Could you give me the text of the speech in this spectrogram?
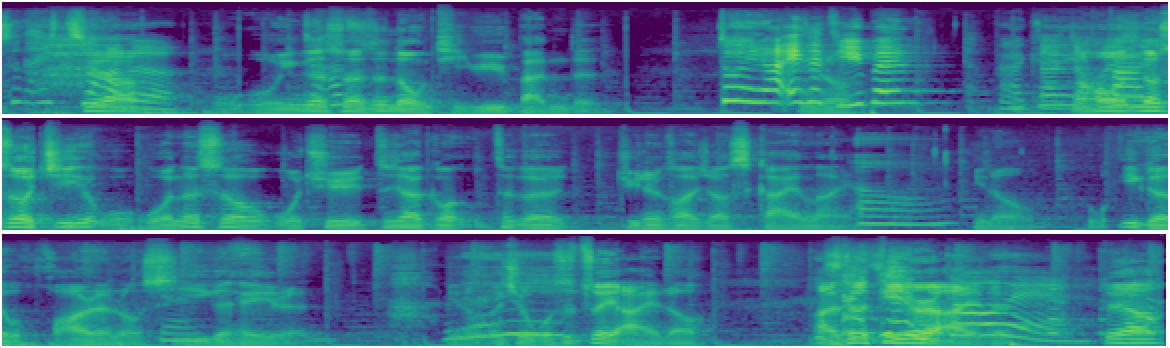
真的还假对的？啊，我我应该算是那种体育班的。对呀、哎、在体育班还可以然后那时候记得我我那时候我去这家公这个 junior college 叫 Skyline，嗯 you know，一个华人哦，十一个黑人，you know，而且我是最矮的哦，啊，这个第二矮的，哎，对啊，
